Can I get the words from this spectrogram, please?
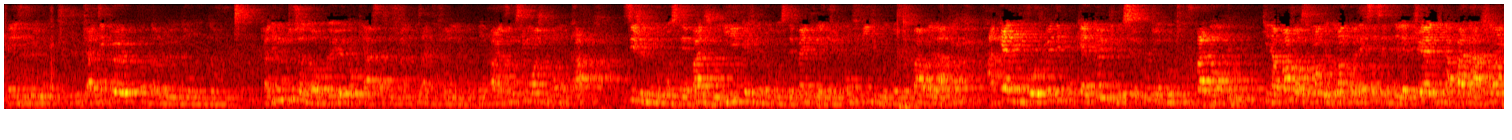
Mais tu, as dit que dans le, dans, tu as dit nous tous sommes orgueilleux, donc il y a, ça manifeste à différents niveaux. Donc, par exemple, si moi je prends mon cas, si je ne me considère pas jolie, que je ne me considère pas intellectuellement fille, je ne me considère pas avoir l'argent, à quel niveau? Je peux dire pour quelqu'un qui ne se retrouve pas dans, qui n'a pas forcément de grandes connaissances intellectuelles, qui n'a pas d'argent,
